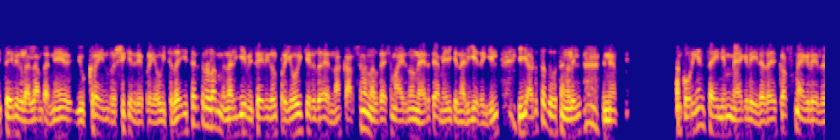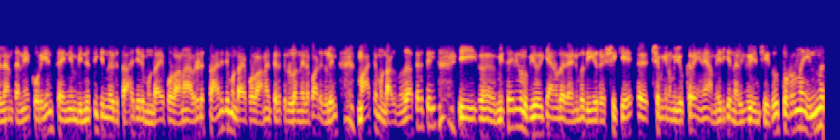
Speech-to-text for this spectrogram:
മിസൈലുകളെല്ലാം തന്നെ യുക്രൈൻ റഷ്യക്കെതിരെ പ്രയോഗിച്ചത്. ഇത്തരത്തിലുള്ള നൽകിയ മിസൈലുകൾ പ്രയോഗിക്കരുത് എന്ന കർശന നിർദ്ദേശമായിരുന്നു നേരത്തെ അമേരിക്ക നൽകിയതെങ്കിൽ ഈ അടുത്ത ദിവസങ്ങളിൽ കൊറിയൻ സൈന്യം മേഖലയിൽ അതായത് കർഷ് മേഖലയിലെല്ലാം തന്നെ കൊറിയൻ സൈന്യം വിന്യസിക്കുന്ന ഒരു സാഹചര്യം ഉണ്ടായപ്പോഴാണ് അവരുടെ സാന്നിധ്യം ഉണ്ടായപ്പോഴാണ് ഇത്തരത്തിലുള്ള നിലപാടുകളിൽ മാറ്റമുണ്ടാകുന്നത്. അത്തരത്തിൽ ഈ മിസൈലുകൾ ഉപയോഗിക്കാനുള്ള ഒരു അനുമതി റഷ്യക്ക് ക്ഷമിക്കണം യുക്രൈനെ അമേരിക്ക നൽകുകയും ചെയ്തു. തുടർന്ന് ഇന്ന്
